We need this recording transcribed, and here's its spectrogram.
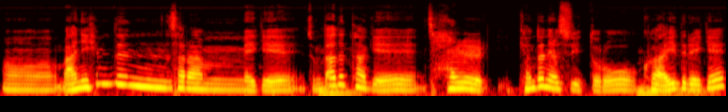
어, 많이 힘든 사람에게 좀 음. 따뜻하게 잘 견뎌낼 수 있도록 그 음. 아이들에게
